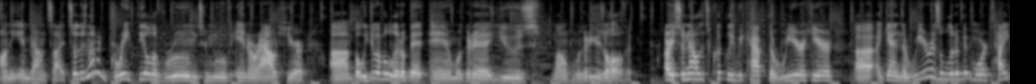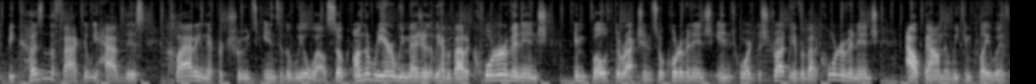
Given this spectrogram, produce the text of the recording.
on the inbound side. So there's not a great deal of room to move in or out here, um, but we do have a little bit, and we're gonna use, well, we're gonna use all of it. All right, so now let's quickly recap the rear here. Uh, again, the rear is a little bit more tight because of the fact that we have this cladding that protrudes into the wheel well. So on the rear, we measure that we have about a quarter of an inch in both directions. So a quarter of an inch in toward the strut, we have about a quarter of an inch outbound that we can play with.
